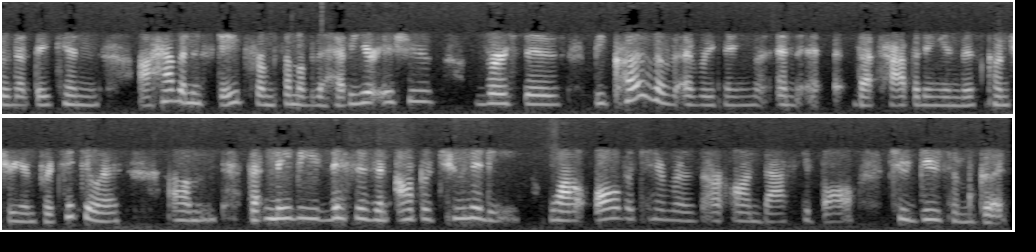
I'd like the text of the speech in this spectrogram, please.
so that they can uh, have an escape from some of the heavier issues versus because of everything and uh, that's happening in this country in particular um, that maybe this is an opportunity while all the cameras are on basketball to do some good.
